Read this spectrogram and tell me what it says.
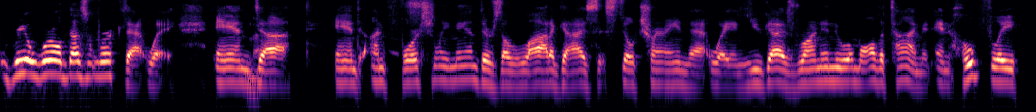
real world doesn't work that way. And no. uh, and unfortunately, man, there's a lot of guys that still train that way, and you guys run into them all the time. And, and hopefully,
